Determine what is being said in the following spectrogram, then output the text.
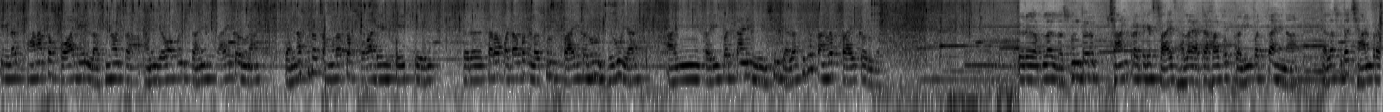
तेलात छान असा स्वाद येईल लसणाचा आणि जेव्हा आपण चणे फ्राय करू ना त्यांना सुद्धा चांगला असा स्वाद येईल टेस्ट येईल. तर चला पटापट लसूण फ्राय करून घेऊया आणि कढीपत्ता आणि मिरची त्याला सुद्धा फ्राय करूया. तर आपला लसूण तर छान प्रकारे फ्राय झाला आहे आता हा जो कढीपत्ता आहे ना त्याला सुद्धा छान प्रकारे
